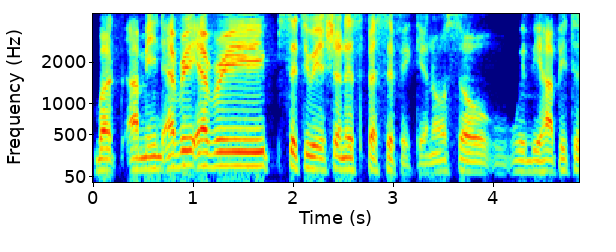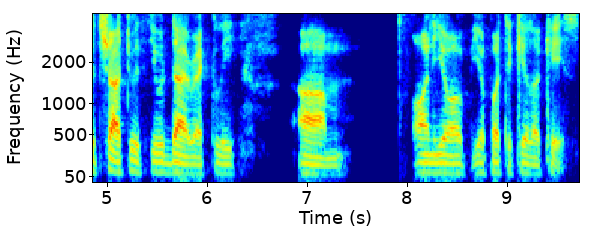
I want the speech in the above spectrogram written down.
But I mean, every every situation is specific, you know. So we'd be happy to chat with you directly um, on your your particular case.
